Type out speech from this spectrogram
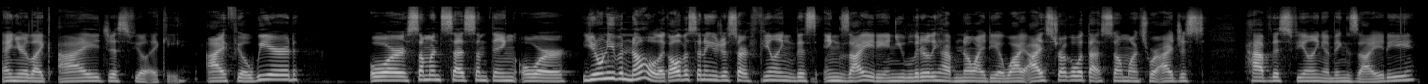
and you're like, I just feel icky. I feel weird or someone says something or you don't even know like all of a sudden you just start feeling this anxiety and you literally have no idea why i struggle with that so much where i just have this feeling of anxiety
